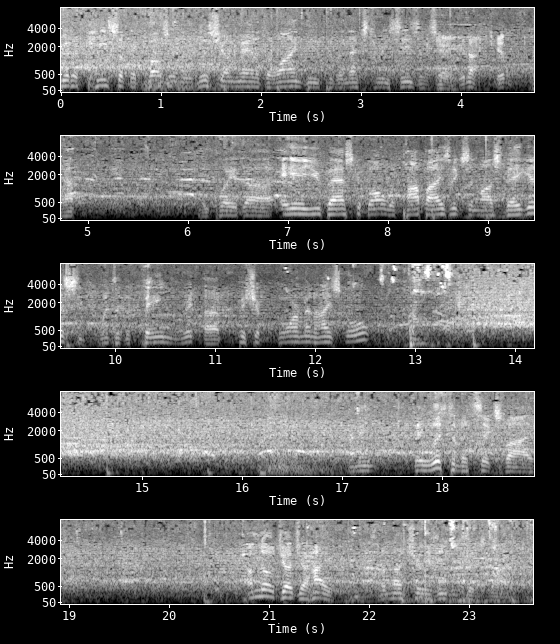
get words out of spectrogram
good a piece of the puzzle will this young man at the line be for the next three seasons? Yeah, you're not kidding. Yeah. He played uh, AAU basketball with Pop Isaacs in Las Vegas. He went to the famed uh, Bishop Gorman High School. I mean, they list him at 6'5". I'm no judge of height. I'm not sure he's even 6'5".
